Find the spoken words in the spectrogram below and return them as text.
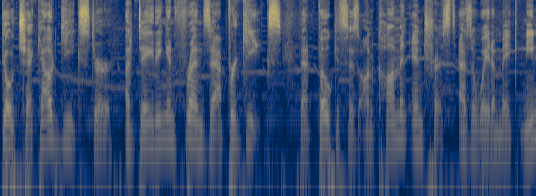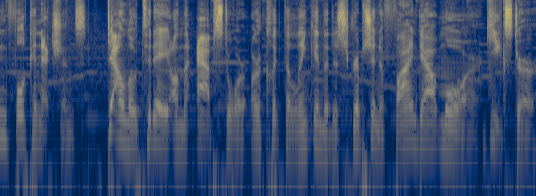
Go check out Geekster, a dating and friends app for geeks that focuses on common interests as a way to make meaningful connections. Download today on the App Store or click the link in the description to find out more. Geekster,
